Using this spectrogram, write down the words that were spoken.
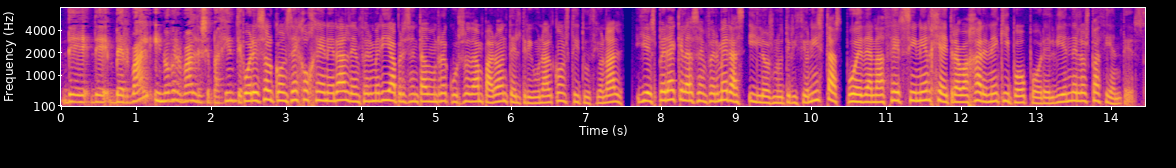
de, verbal y no verbal de ese paciente. Por eso el Consejo General de Enfermería ha presentado un recurso de amparo ante el Tribunal Constitucional y espera que las enfermeras y los nutricionistas puedan hacer sinergia y trabajar en equipo por el bien de los pacientes.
